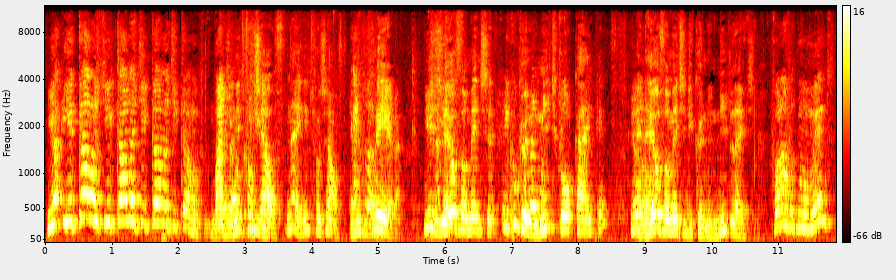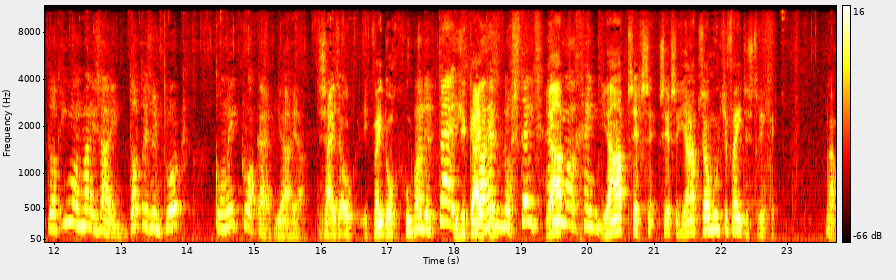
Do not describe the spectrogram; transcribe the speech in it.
Ja, je kan het, je kan het, je kan het, je kan het. Wat Nee, je niet vanzelf. Nee, niet vanzelf. Je Echt moet wel? leren. Je Er zijn ziet- heel veel mensen Ik die kunnen niet klok kijken. Ja. En heel veel mensen die kunnen niet lezen. Vanaf het moment dat iemand mij zei, dat is een klok, kon ik klok kijken. Ja, ja. Toen zei ze ook, ik weet nog goed. Maar de tijd, je daar heb ik nog steeds helemaal geen... Jaap, zegt ze, zegt ze, Jaap, zo moet je veten strikken. Nou,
